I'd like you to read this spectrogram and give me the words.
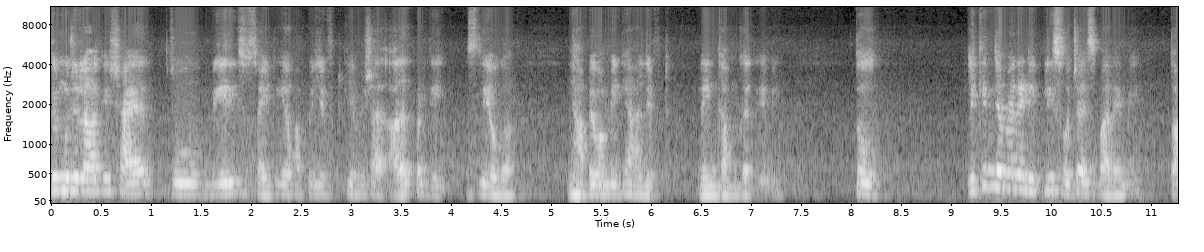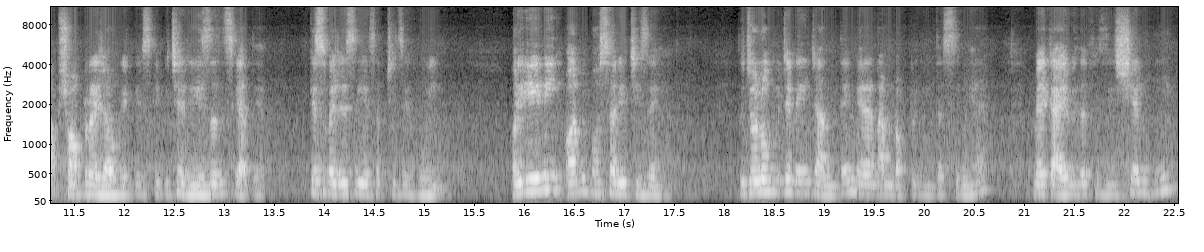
फिर मुझे लगा कि शायद जो मेरी सोसाइटी है, वहाँ पे लिफ्ट की हमेशा आदत पड़ गई, इसलिए होगा। यहाँ पे मम्मी के यहाँ लिफ्ट नहीं काम कर रही अभी। तो लेकिन जब मैंने डीपली सोचा इस बारे में तो आप शॉक रह जाओगे कि इसके पीछे रीजंस क्या थे, किस वजह से ये सब चीज़ें हुई। और ये नहीं, और भी बहुत सारी चीज़ें हैं। तो जो लोग मुझे नहीं जानते, मेरा नाम डॉक्टर गीता सिंह है। मैं एक आयुर्वेदा फिजिशियन हूँ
